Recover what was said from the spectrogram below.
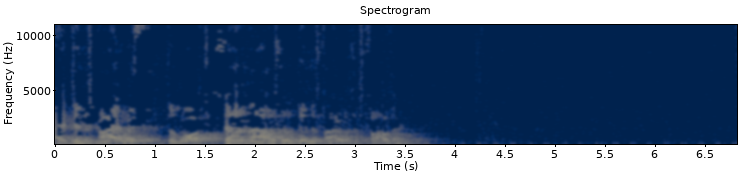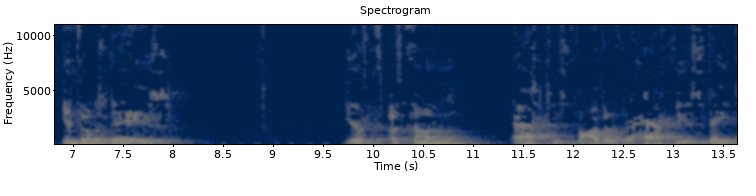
I identify with the lost son. I also identify with the father. In those days, if a son father for half the estate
